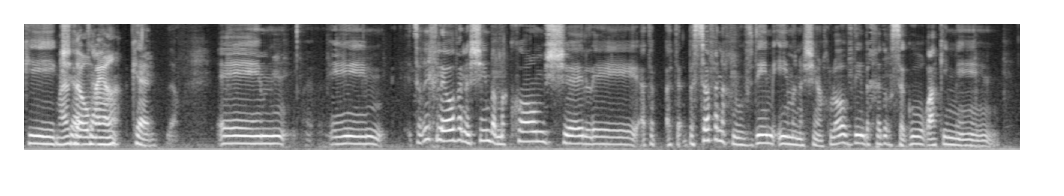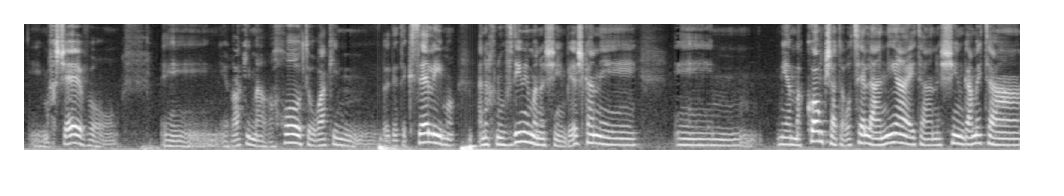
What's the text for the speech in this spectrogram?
כי מה כשאתה... מה זה אומר? כן, לא. צריך לאהוב אנשים במקום של... אה, אתה, אתה, בסוף אנחנו עובדים עם אנשים, אנחנו לא עובדים בחדר סגור רק עם, אה, מחשב, או אה, רק עם מערכות, או רק עם, לא יודעת, אקסלים, או... אנחנו עובדים עם אנשים, ויש כאן... מהמקום, כשאתה רוצה להניע את האנשים, גם את, ה,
